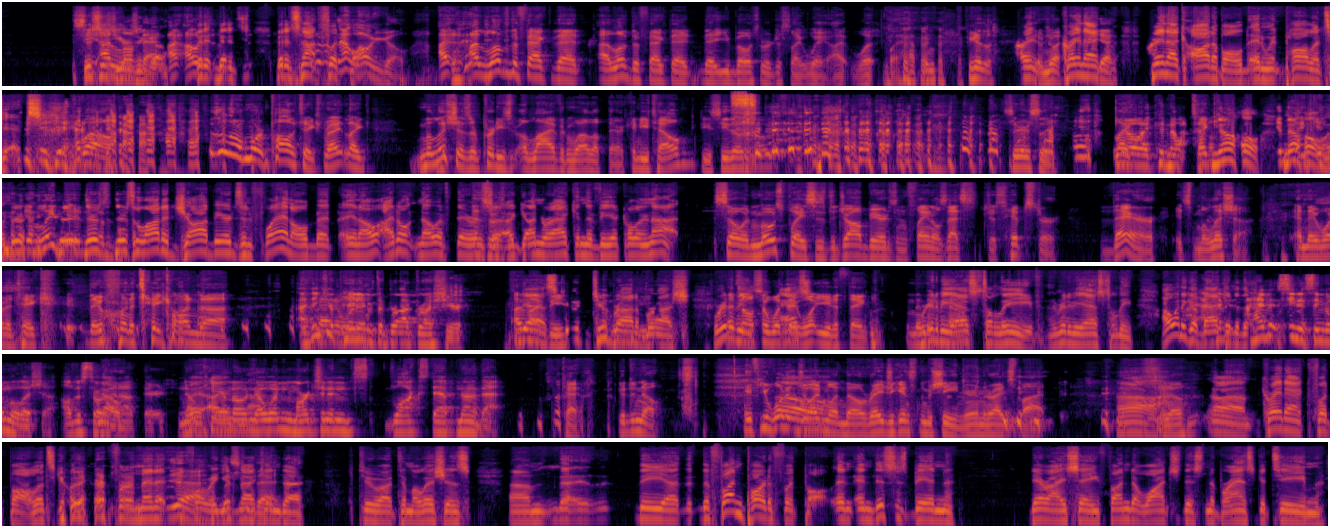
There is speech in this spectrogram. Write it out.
See, this I is years love that. ago. I, I but, it, but it's but it's not it wasn't that long ago. I, I love the fact that I love the fact that that you both were just like, wait, I, what what happened? Because Crane, have no- Kraynak, yeah. Kraynak audible and went politics. well, there's a little more politics, right? Like militias are pretty alive and well up there. Can you tell? Do you see those? Seriously, like no, I could not tell. like no, In no. Lincoln- there- in Lincoln, there's the- there's a lot of jaw beards and flannel, but you know I don't know if there's a, a gun rack in the vehicle or not. so in most places, the jawbeards and flannels that's just hipster. There, it's militia, and they want to take they want to take on. Uh, I think you're painting with the broad brush here. I might yes, be. too, too broad a brush. We're going to That's be also what asked, they want you to think. We're going to be pounce. asked to leave. We're going to be asked to leave. I want to go I- I back haven't- into the. I haven't seen a single militia. I'll just throw No. that out there. No I- I camo, not. no one marching in lockstep, none of that. Okay, good to know. If you want to join Oh. one though, Rage Against the Machine, you're in the right spot. Ah, You know, um, Great Act football. Let's go there for a minute Yeah, before we get back into to uh, to militias. Um, the uh, the fun part of football, and and this has been, dare I say, fun to watch this Nebraska team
